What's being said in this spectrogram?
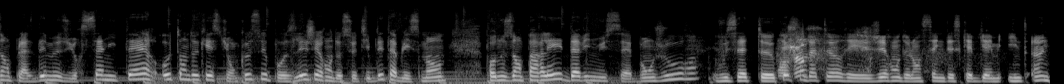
en place des mesures sanitaires, autant de questions que se posent les gérants de ce type d'établissement. Pour nous en parler, David Musset, bonjour. Vous êtes euh, cofondateur et gérant de l'enseigne d'escape game Int Hunt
